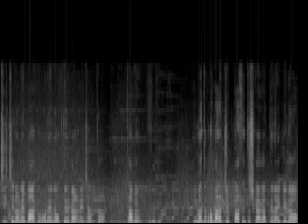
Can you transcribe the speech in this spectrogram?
父のねバフもね乗ってるからねちゃんと。多分。今のところまだ10%しか上がってないけど。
